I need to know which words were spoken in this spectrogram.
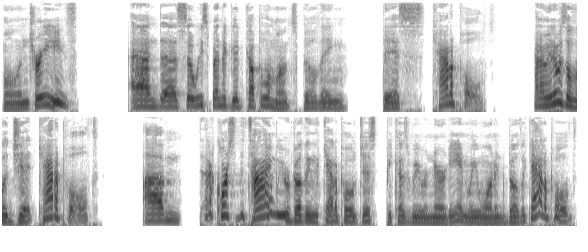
fallen trees. And uh, so we spent a good couple of months building this catapult. And I mean, it was a legit catapult. Um, and of course, at the time, we were building the catapult just because we were nerdy and we wanted to build a catapult.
